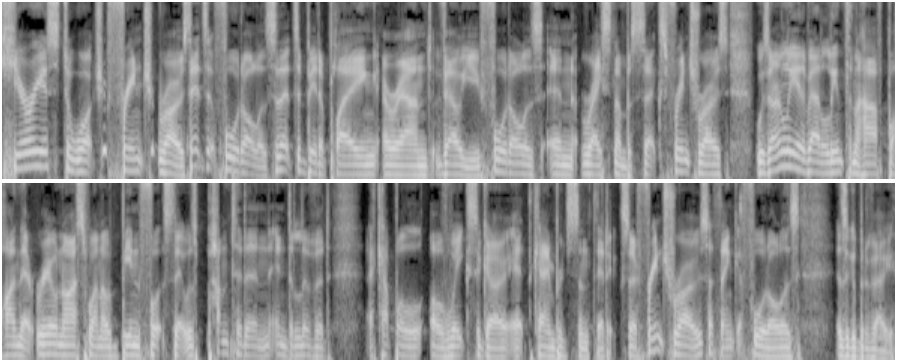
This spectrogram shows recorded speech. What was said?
curious to watch French Rose. That's at four dollars, so that's a better playing around value. Four dollars in race number six. French Rose was only about a length and a half behind that real nice one of Ben Foote's that was punted in and delivered a couple of weeks ago at the Cambridge Synthetic. So French Rose, I think, at four dollars is a good bit of value.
